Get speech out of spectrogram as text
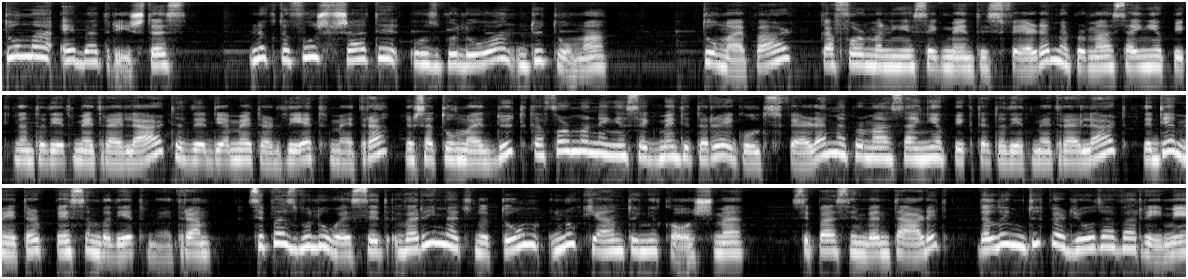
Tuma e Batrishtës Në këtë fushë fshati u zbuluan dy tuma. Tuma e parë ka formën e një segmenti sfere me përmasa një pikë nëntëdhjetë metra e lartë dhe diametër dhjetë metra, ndërsa tuma e dytë ka formën e një segmenti të rregullt sfere me përmasa një pikë tetëdhjetë metra e lartë dhe diametër pesëmbëdhjetë metra. Sipas zbuluesit, varrimet në tumë nuk janë të njëkohshme. Sipas inventarit, dallojmë dy periudha varrimi,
